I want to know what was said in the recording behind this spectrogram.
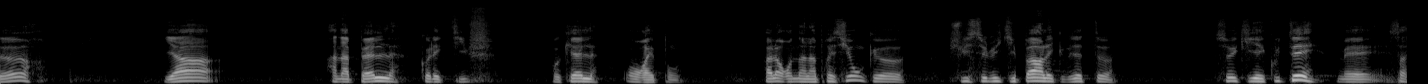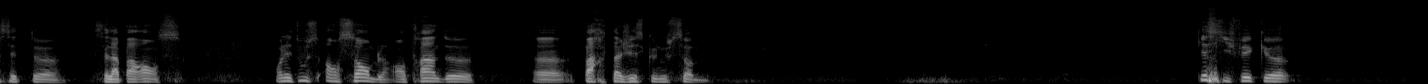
heures, il y a un appel collectif auquel on répond. Alors on a l'impression que je suis celui qui parle et que vous êtes ceux qui écoutez, mais ça c'est euh, l'apparence. On est tous ensemble en train de euh, partager ce que nous sommes. Qu'est-ce qui fait que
